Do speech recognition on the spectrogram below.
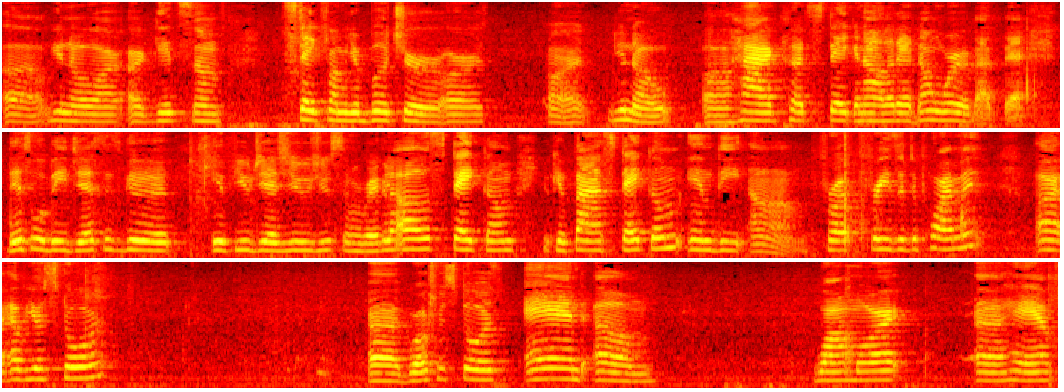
uh, you know, or, or, get some steak from your butcher or, or you know, high cut steak and all of that. Don't worry about that. This will be just as good if you just use you some regular old Steak-umm. You can find Steak-umm in the um, freezer department uh, of your store, uh, grocery stores, and um, Walmart uh, have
